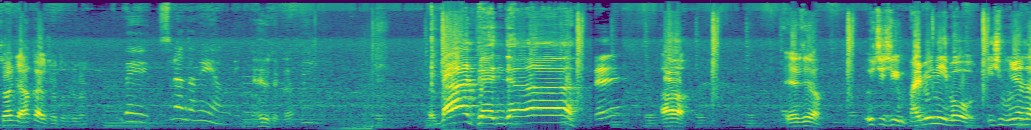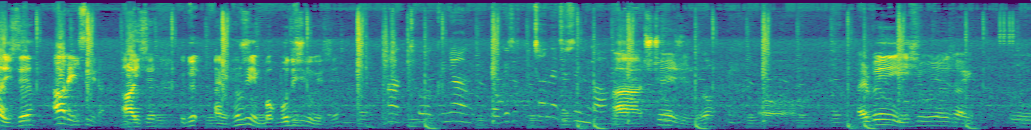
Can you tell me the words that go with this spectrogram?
술 한잔 할까요, 저도 그러면? 네, 술 한잔 해요, 우리. 해도 될까요? 네. 바텐더! 네. 어, 안녕하세요. 혹시 지금 발베니 뭐 25년사 있어요? 아, 네 있습니다. 아, 있어요? 그, 누- 아니, 형수님 뭐, 뭐 드시고 계세요? 아, 저 그냥 여기서 추천해 주시는 거. 아, 추천해 주는 거? 네. 어, 알베니 25년사 있고,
